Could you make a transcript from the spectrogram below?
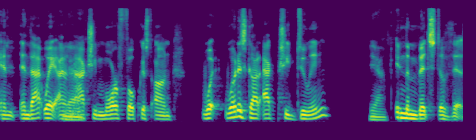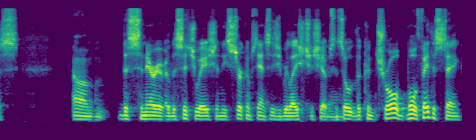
and and that way, I'm yeah. actually more focused on what what is God actually doing. Yeah. In the midst of this, um, this scenario, the situation, these circumstances, these relationships. Yeah. And so the control, both faith is saying,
